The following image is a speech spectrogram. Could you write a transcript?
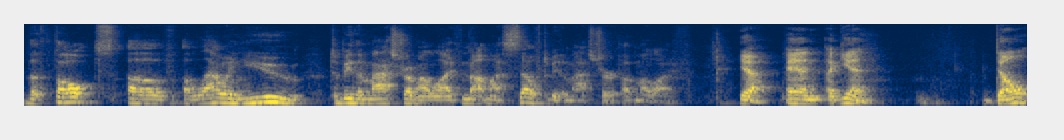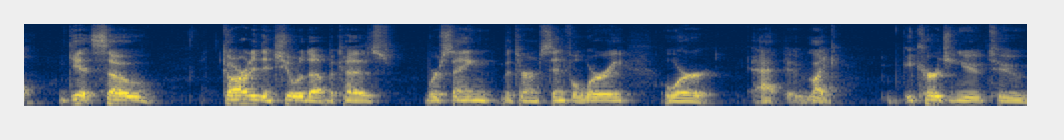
the thoughts of allowing you to be the master of my life, not myself to be the master of my life. Yeah, and again, don't get so guarded and shielded up because we're saying the term sinful worry or at, like encouraging you to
